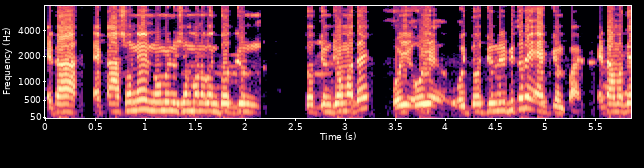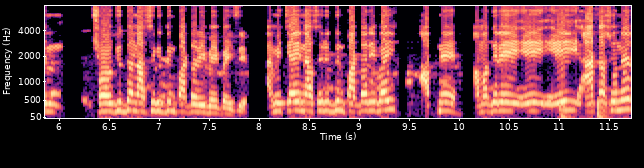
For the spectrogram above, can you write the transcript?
এটা একটা আসনে নমিনেশন মনে করেন দশজন দশজন জমা দেয়। ওই ওই ওই দশজনের ভিতরে একজন পায়। এটা আমাদের সহযোদ্ধা নাসিরুদ্দিন পাটোয়ারি ভাই পাইছে। আমি চাই নাসিরুদ্দিন পাটোয়ারি ভাই, আপনি আমাদের এই এই- এই আট আসনের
